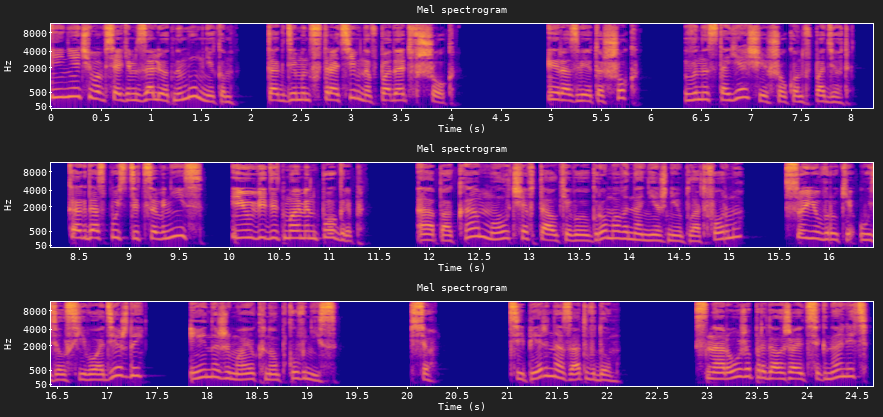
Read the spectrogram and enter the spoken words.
И нечего всяким залетным умникам так демонстративно впадать в шок. И разве это шок? В настоящий шок он впадет, когда спустится вниз и увидит мамин погреб. А пока молча вталкиваю Громова на нижнюю платформу, сую в руки узел с его одеждой и нажимаю кнопку вниз. Все. Теперь назад в дом. Снаружи продолжает сигналить,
